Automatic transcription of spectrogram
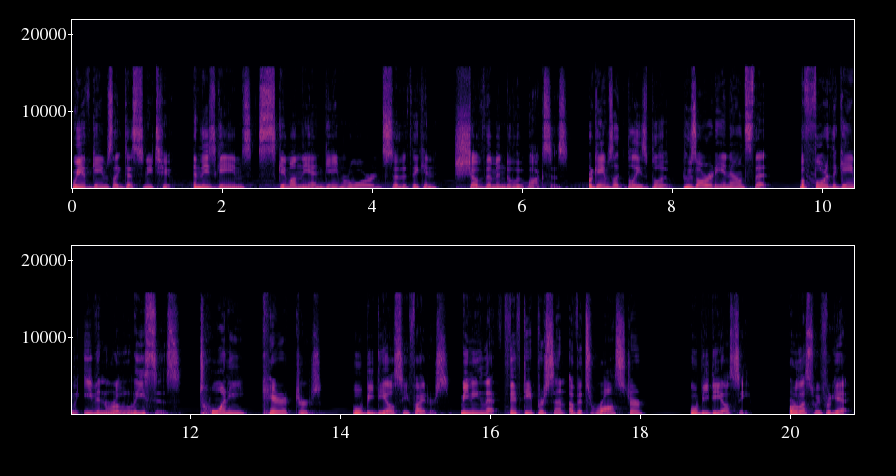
we have games like Destiny 2, and these games skim on the end game rewards so that they can shove them into loot boxes. Or games like BlazBlue, who's already announced that before the game even releases, 20 characters will be DLC fighters, meaning that 50% of its roster will be DLC. Or lest we forget,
